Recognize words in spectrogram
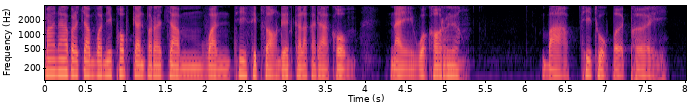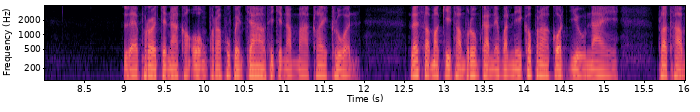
มานาประจำวันนี้พบกันประจำวันที่ 12 เดือนกรกฎาคม ในหัวข้อเรื่อง บาปที่ถูกเปิดเผย และพระวจนะขององค์พระผู้เป็นเจ้าที่จะนำมาใคร่ครวญและสามัคคีทำร่วมกันในวันนี้ก็ปรากฏอยู่ใน พระธรรม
